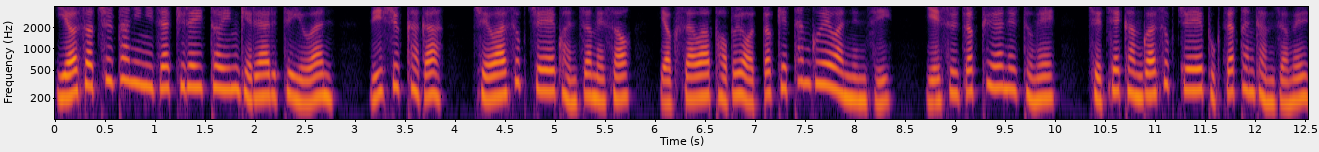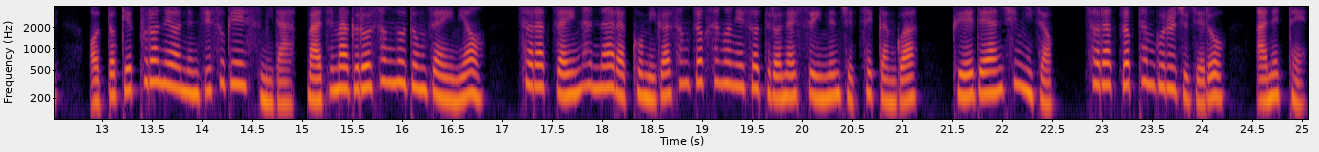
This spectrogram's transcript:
이어서 출판인이자 큐레이터인 게르하르트 요한 리슈카가 죄와 속죄의 관점에서 역사와 법을 어떻게 탐구해 왔는지 예술적 표현을 통해 죄책감과 속죄의 복잡한 감정을 어떻게 풀어내었는지 소개했습니다. 마지막으로 성노동자이며 철학자인 한나 라코미가 성적 상황에서 드러날 수 있는 죄책감과 그에 대한 심리적, 철학적 탐구를 주제로 아네테,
